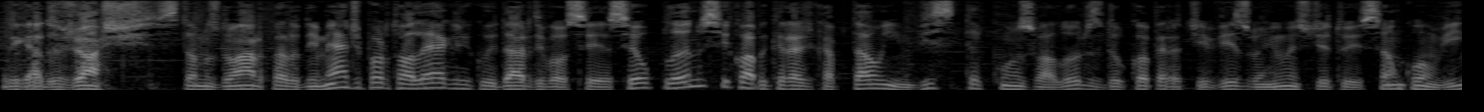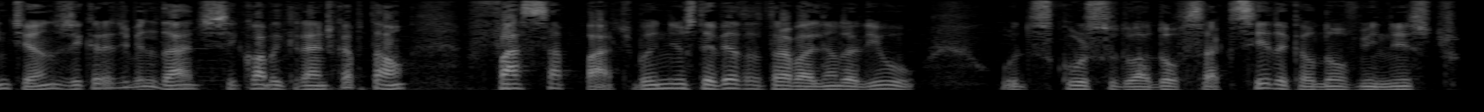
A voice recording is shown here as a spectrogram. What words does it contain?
Obrigado, Josh. Estamos no ar para o Dimed Porto Alegre. Cuidar de você é seu plano. Cicobi Crédito Capital invista com os valores do cooperativismo em uma instituição com 20 anos de credibilidade. Cicobi Crédito Capital, faça parte. O News TV está trabalhando ali o, o discurso do Adolfo Saxida, que é o novo ministro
